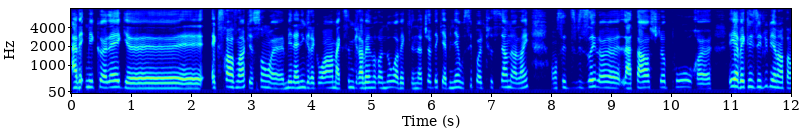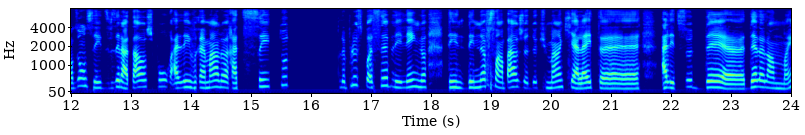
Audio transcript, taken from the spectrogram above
avec mes collègues euh, extraordinaires que sont Mélanie Grégoire, Maxime Gravel-Renault, avec le, notre chef de cabinet aussi, Paul-Christian Nolin, on s'est divisé la tâche là, pour, et avec les élus, bien entendu, on s'est divisé la tâche pour aller vraiment là, ratisser toute le plus possible les lignes là, des, des 900 pages de documents qui allaient être euh, à l'étude dès, euh, dès le lendemain.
